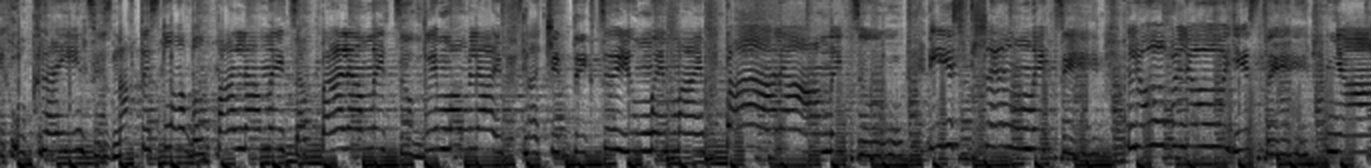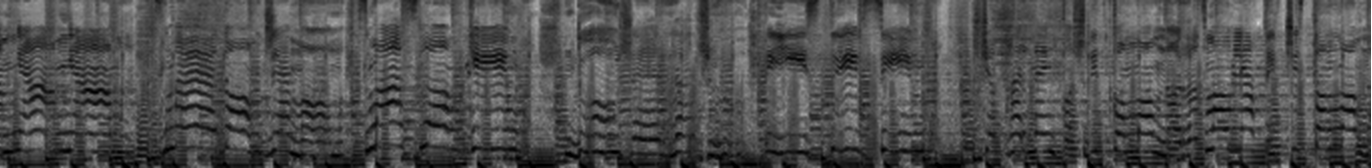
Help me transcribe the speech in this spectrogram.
всіх українців знати слово паляниця, паляницю вимовляємо, значить дикцію ми маємо паляницю із пшениці. Гарненько, швидкомовно розмовляти чистомовно,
